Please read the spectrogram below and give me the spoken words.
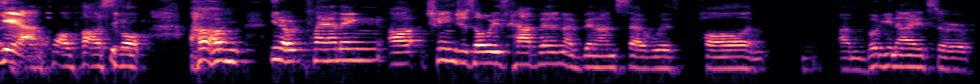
yeah. all possible. Um, you know planning uh, changes always happen. I've been on set with paul and um, boogie nights or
